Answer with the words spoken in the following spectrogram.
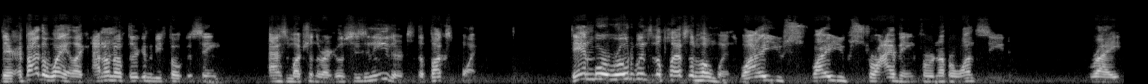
there. And by the way, like I don't know if they're going to be focusing as much on the regular season either. To the Bucks' point, Dan Moore road wins the playoffs and home wins. Why are you Why are you striving for a number one seed, right?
